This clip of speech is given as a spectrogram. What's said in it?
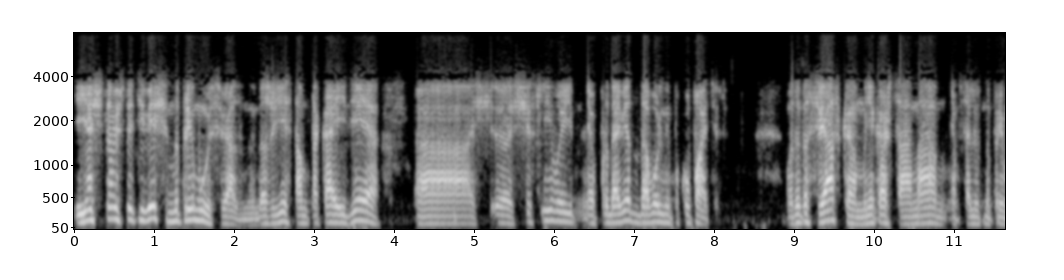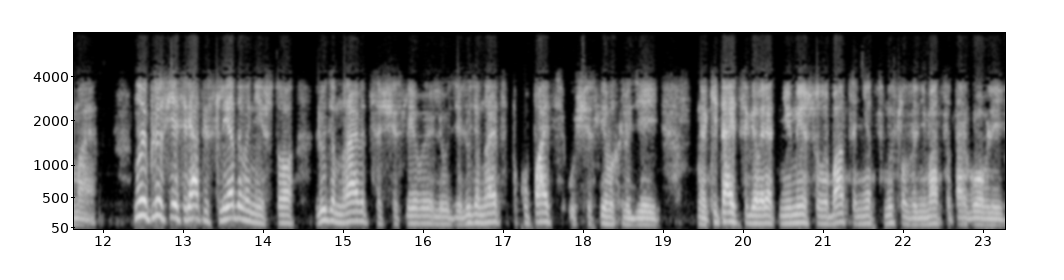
И я считаю, что эти вещи напрямую связаны. Даже есть там такая идея, а, э, счастливый продавец, довольный покупатель. Вот эта связка, мне кажется, она абсолютно прямая. Ну и плюс есть ряд исследований, что людям нравятся счастливые люди, людям нравится покупать у счастливых людей. Э, китайцы говорят, не умеешь улыбаться, нет смысла заниматься торговлей.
